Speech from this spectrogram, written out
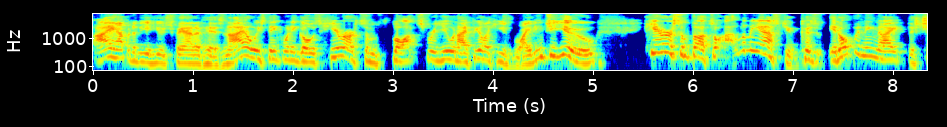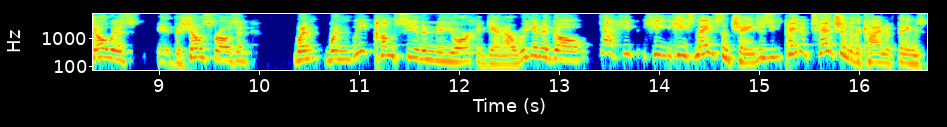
I, happen to be a huge fan of his, and I always think when he goes, "Here are some thoughts for you," and I feel like he's writing to you. Here are some thoughts. So uh, let me ask you, because in opening night, the show is the show's frozen. When when we come see it in New York again, are we going to go? Yeah, he he he's made some changes. He's paid attention to the kind of things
